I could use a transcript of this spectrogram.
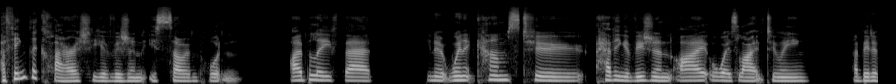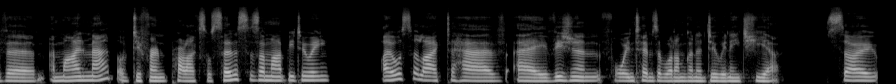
I think the clarity of vision is so important. I believe that, you know, when it comes to having a vision, I always like doing a bit of a, a mind map of different products or services I might be doing I also like to have a vision for in terms of what I'm going to do in each year. So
